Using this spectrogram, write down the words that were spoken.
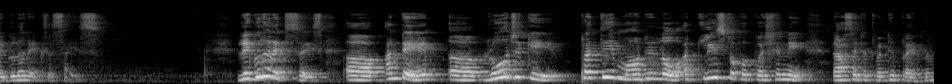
regular exercise regular exercise అంటే రోజుకి ప్రతి మాడ్యూల్లో అట్లీస్ట్ ఒక క్వశ్చన్ని రాసేటటువంటి ప్రయత్నం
